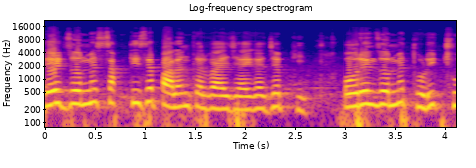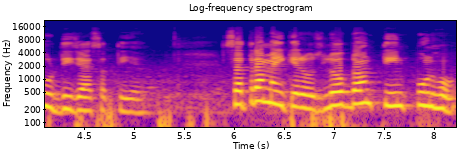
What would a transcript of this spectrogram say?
रेड जोन में सख्ती से पालन करवाया जाएगा जबकि ऑरेंज जोन में थोड़ी छूट दी जा सकती है। सत्रह मई के रोज लॉकडाउन तीन पूर्ण हो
